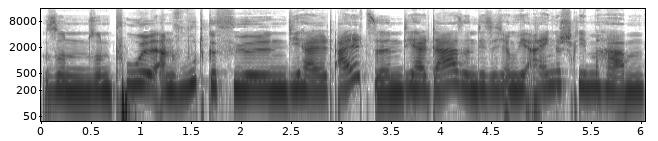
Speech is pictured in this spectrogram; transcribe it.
so, ein, so ein Pool an Wutgefühlen, die halt alt sind, die halt da sind, die sich irgendwie eingeschrieben haben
